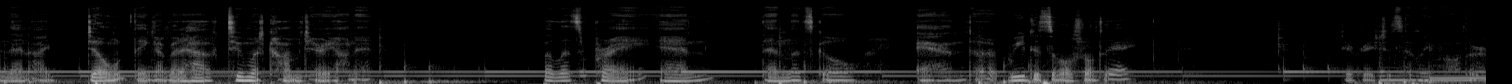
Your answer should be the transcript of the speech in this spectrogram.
And then I don't think I'm going to have too much commentary on it. But let's pray and then let's go and uh, read this devotional today. Dear gracious Heavenly Father,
